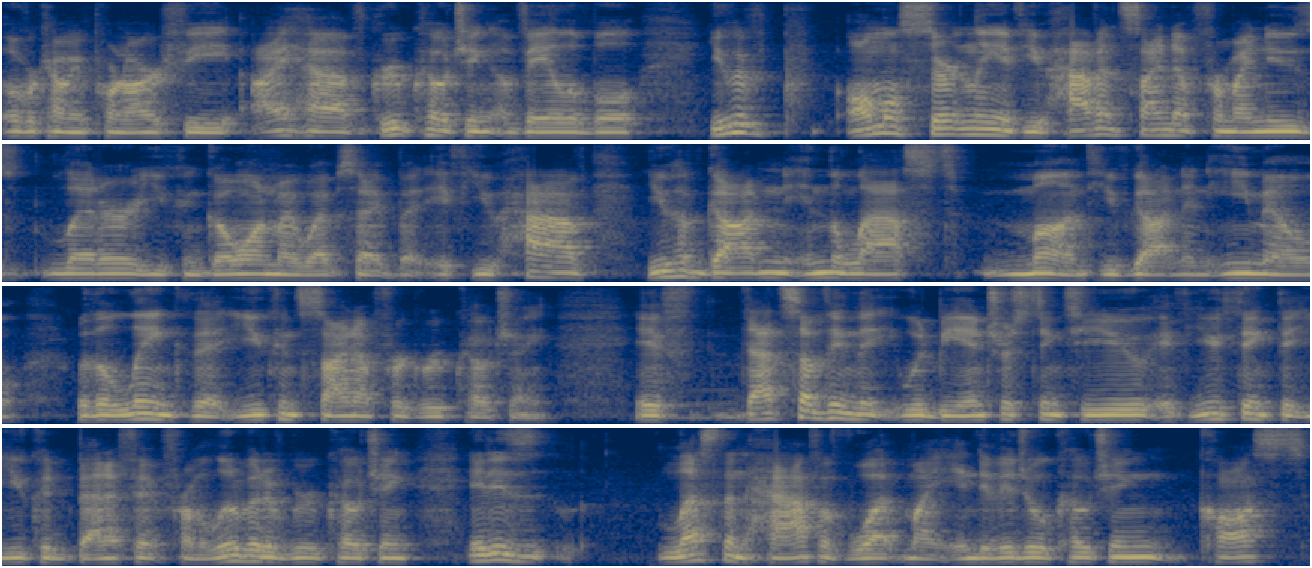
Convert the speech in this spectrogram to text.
overcoming pornography, I have group coaching available. You have almost certainly, if you haven't signed up for my newsletter, you can go on my website. But if you have, you have gotten in the last month, you've gotten an email with a link that you can sign up for group coaching. If that's something that would be interesting to you, if you think that you could benefit from a little bit of group coaching, it is less than half of what my individual coaching costs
